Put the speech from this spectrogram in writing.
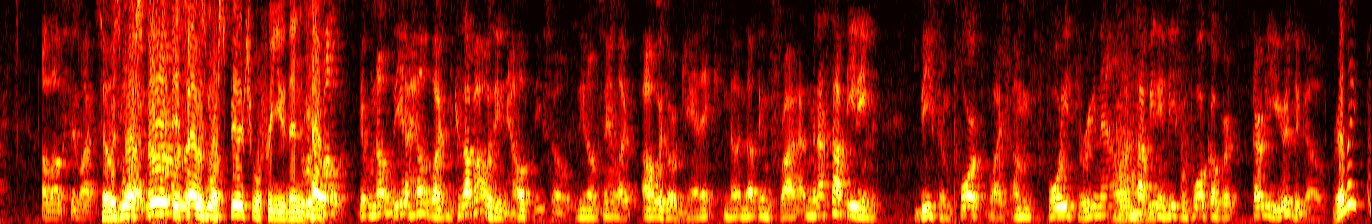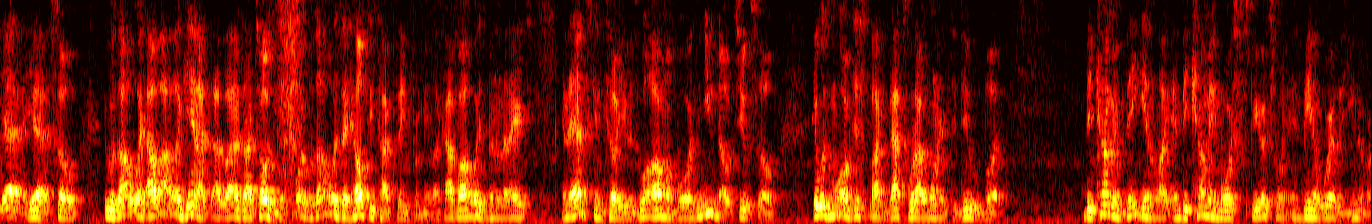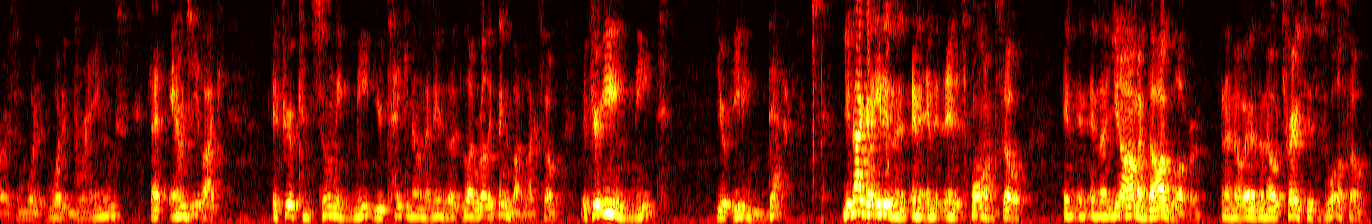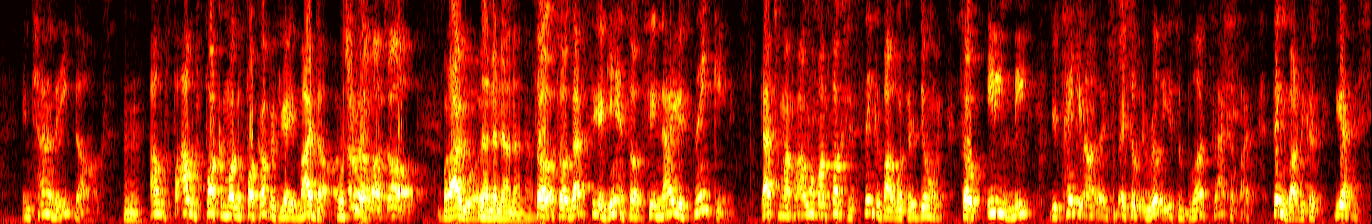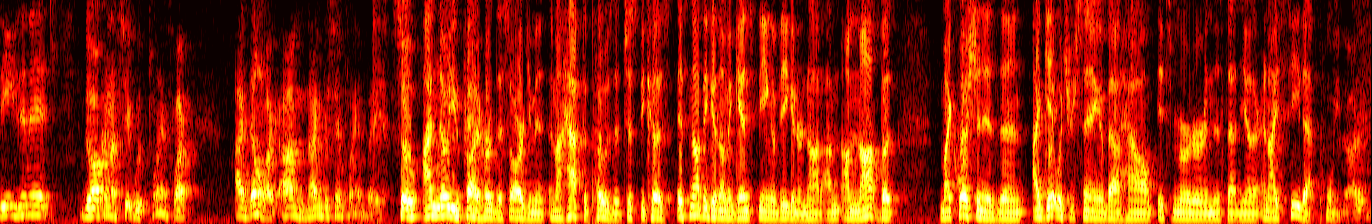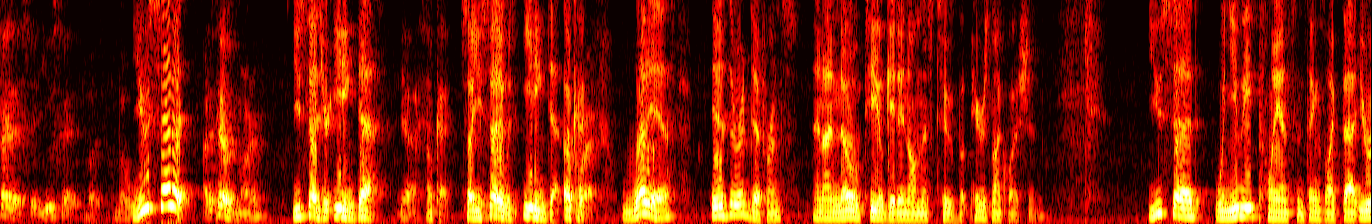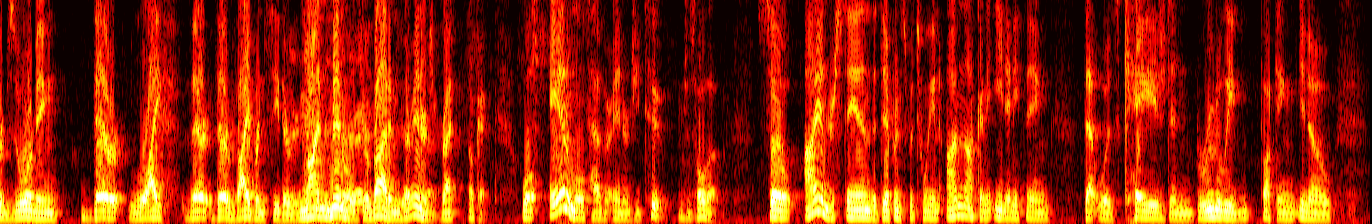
I love seeing like. so it was more like, no, no, spirit no, so it was more spiritual for you than It was health both. It was no, yeah, health. Like because I've always eaten healthy, so you know what I'm saying. Like always organic, no, nothing fried. I mean, I stopped eating beef and pork. Like I'm 43 now. I stopped eating beef and pork over 30 years ago. really Yeah, yeah. So it was always I, I- again, I, I, as I told you before, it was always a healthy type thing for me. Like I've always been in that age, and the Ebbs can tell you as well. All my boys, and you know too. So it was more of just like that's what I wanted to do, but becoming vegan like and becoming more spiritual and being aware of the universe and what it, what it brings that energy like if you're consuming meat you're taking on that energy. Like really think about it like so if you're eating meat you're eating death. You're not going to eat it in its, in, in, in its form. So and, and, and uh, you know i'm a dog lover and i know as i know trace is as well so in china they eat dogs hmm. i would i would fuck a motherfucker up if you ate my dog Well, i sure. don't know about y'all but i would no no no no no so so that's see again. So see now you're thinking. That's my. I want motherfuckers to think about what they're doing. So eating meat, you're taking on. It's, it's a really it's a blood sacrifice. Think about it because you have to season it, do all kind of shit with plants. Like I don't. Like I'm 90 percent plant based. So I know you've probably heard this argument, and I have to pose it just because it's not because I'm against being a vegan or not. I'm, I'm not, but my question is then I get what you're saying about how it's murder and this, that, and the other, and I see that point. No, I didn't say that shit. You said it, but but You said it. I didn't say it was murder. You said you're eating death. Yes. Okay. So you said it was eating death. Okay. Correct. What if, is there a difference? And I know T will get in on this too, but here's my question. You said when you eat plants and things like that, you're absorbing their life, their their vibrancy, their Their min- minerals, their their vitamins, their energy, yes. right? Okay. Well, animals have energy too. Just hold up. So I understand the difference between I'm not going to eat anything that was caged and brutally fucking, you know,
